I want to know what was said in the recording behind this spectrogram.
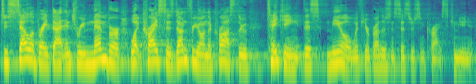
to celebrate that and to remember what Christ has done for you on the cross through taking this meal with your brothers and sisters in Christ, communion.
